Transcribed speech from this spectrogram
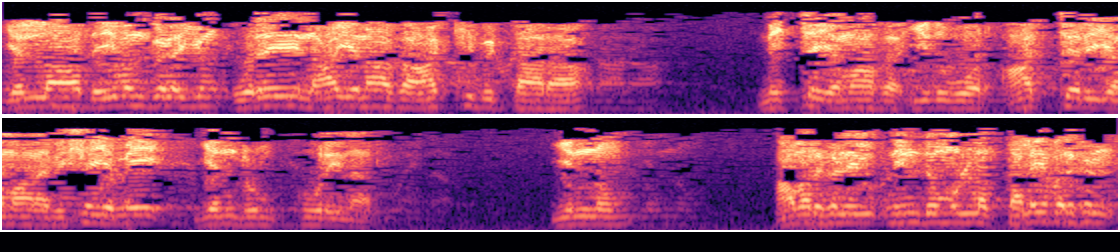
எல்லா தெய்வங்களையும் ஒரே நாயனாக ஆக்கிவிட்டாரா? நிச்சயமாக இது ஓர் ஆச்சரியமான விஷயமே என்றும் கூறினர். இன்னும் அவர்களில் நின்றுமுள்ள தலைவர்கள்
